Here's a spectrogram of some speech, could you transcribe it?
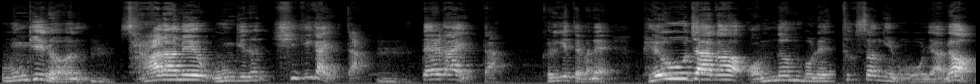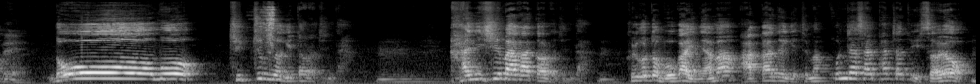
운기는 사람의 운기는 시기가 있다. 음. 때가 있다. 그렇기 때문에 배우자가 없는 분의 특성이 뭐냐면 네. 너무 집중력이 떨어진다. 음. 간심화가 떨어진다. 그리고 또 뭐가 있냐면 아까도 얘기했지만 혼자 살 팔자도 있어요.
